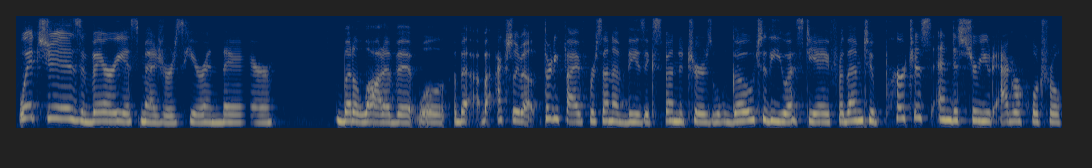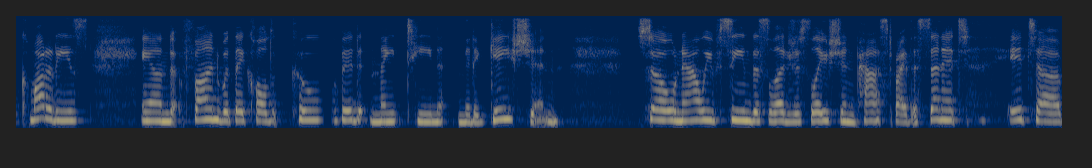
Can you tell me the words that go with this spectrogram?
which is various measures here and there but a lot of it will actually about 35% of these expenditures will go to the USDA for them to purchase and distribute agricultural commodities and fund what they called COVID-19 mitigation. So now we've seen this legislation passed by the Senate. It uh,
